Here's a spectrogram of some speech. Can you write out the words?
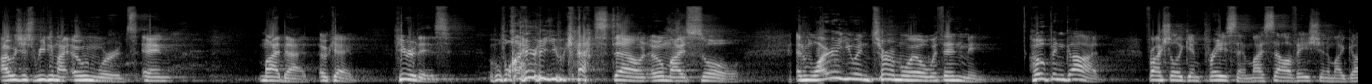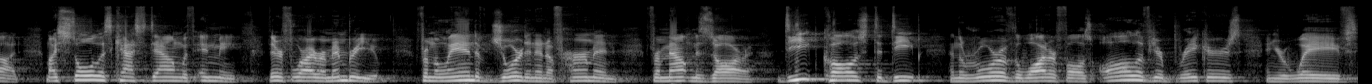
I was just reading my own words, and my bad. Okay, here it is. Why are you cast down, O my soul? And why are you in turmoil within me? Hope in God, for I shall again praise him, my salvation and my God. My soul is cast down within me, therefore I remember you. From the land of Jordan and of Hermon, from Mount Mizar, deep calls to deep and the roar of the waterfalls, all of your breakers and your waves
